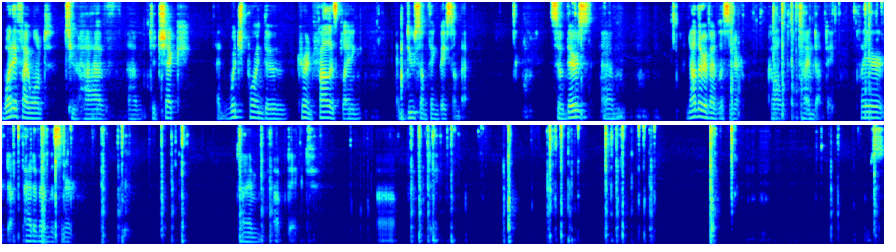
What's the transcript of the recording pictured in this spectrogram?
What if I want to have um, to check at which point the current file is playing and do something based on that? So there's um, another event listener called timed update. Event listener time update. Oops.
